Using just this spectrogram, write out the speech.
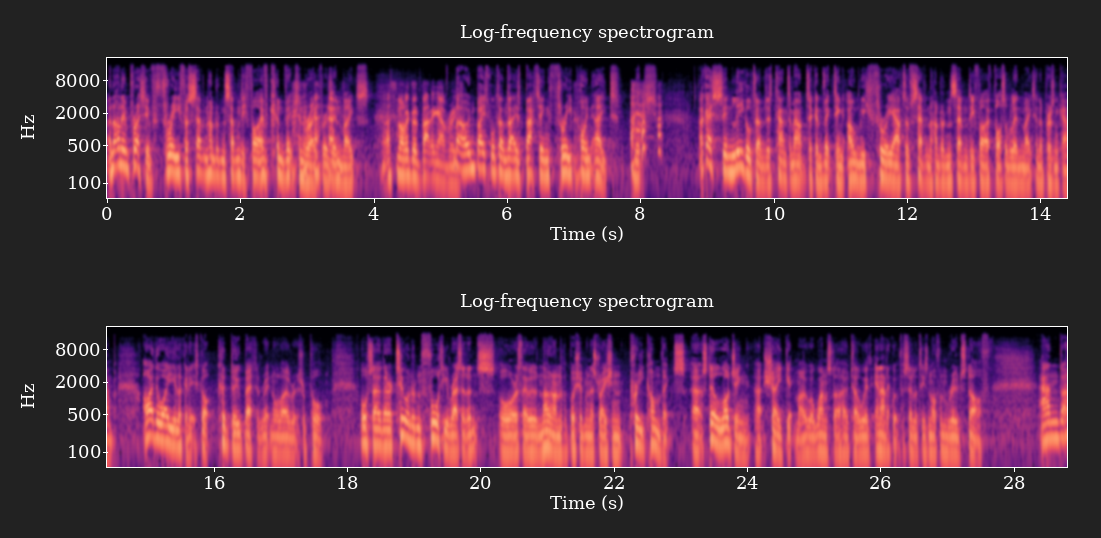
an unimpressive three for 775 conviction rate for its inmates. That's not a good batting average. No, in baseball terms, that is batting 3.8, which I guess in legal terms is tantamount to convicting only three out of 775 possible inmates in a prison camp. Either way you look at it, it's got could do better written all over its report. Also, there are 240 residents, or as they were known under the Bush administration, pre convicts, uh, still lodging at Chez Gitmo, a one star hotel with inadequate facilities and often rude staff. And uh,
